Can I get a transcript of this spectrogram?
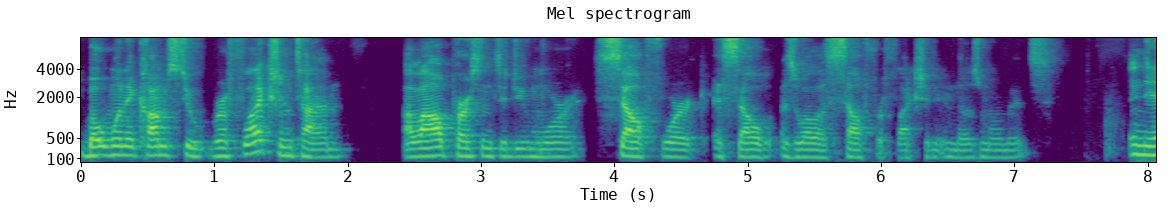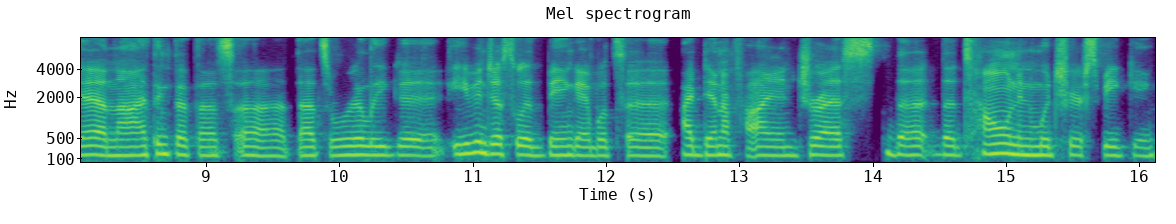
But when it comes to reflection time, allow a person to do more self work as self as well as self reflection in those moments yeah no i think that that's uh that's really good even just with being able to identify and dress the the tone in which you're speaking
